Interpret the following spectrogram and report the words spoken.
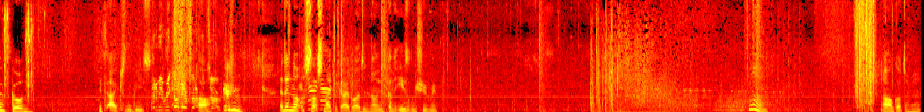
this gun. It's actually beast. Enemy recon aircraft Oh. I didn't notice that sniper guy, but I didn't know he was gonna easily shoot me. Hmm. Oh god damn it.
